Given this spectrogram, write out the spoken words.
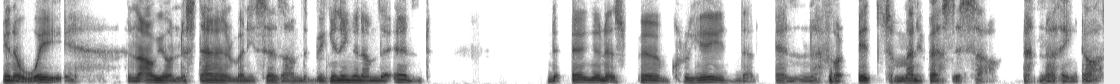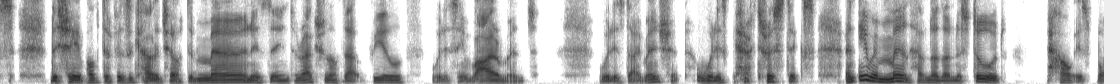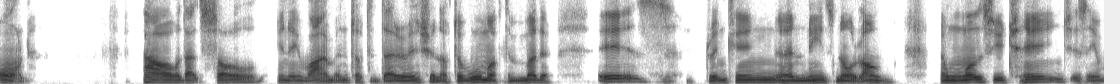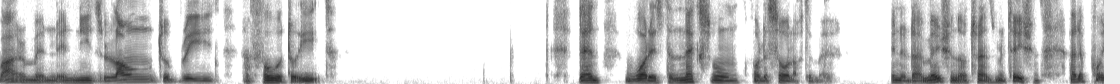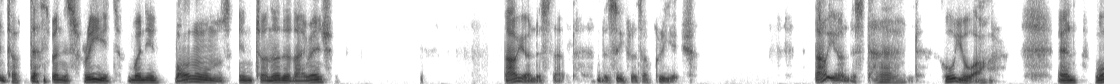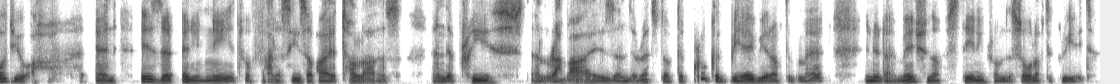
In a way, now you understand when he says, I'm the beginning and I'm the end. The egg and the sperm create that end for it to manifest itself and nothing else. The shape of the physicality of the man is the interaction of that field with its environment, with its dimension, with its characteristics. And even men have not understood how it's born, how that soul in the environment of the dimension of the womb of the mother is drinking and needs no long. And once you change its environment, it needs long to breathe and food to eat. Then what is the next womb for the soul of the man? In the dimension of transmutation, at the point of death when it's freed, when it bones into another dimension. Now you understand the secret of creation. Now you understand who you are and what you are. And is there any need for fallacies of ayatollahs and the priests and rabbis and the rest of the crooked behavior of the man in the dimension of stealing from the soul of the creator?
